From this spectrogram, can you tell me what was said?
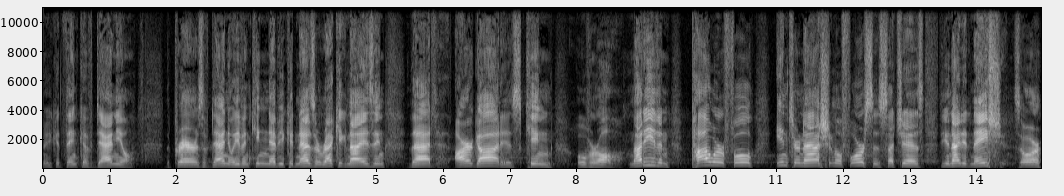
You could think of Daniel, the prayers of Daniel, even King Nebuchadnezzar, recognizing that our God is king over all. Not even powerful international forces such as the United Nations or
